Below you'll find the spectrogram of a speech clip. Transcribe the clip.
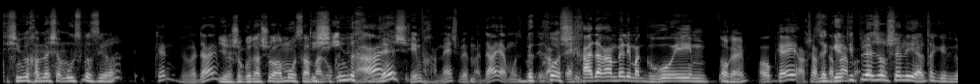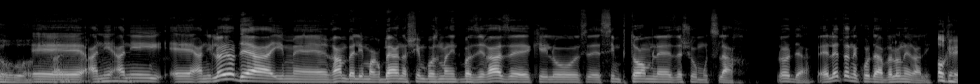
95 עמוס בזירה? כן, בוודאי. יש נקודה שהוא עמוס, אבל... הוא- 95? 95 בוודאי, עמוס בקושי. בזירה. זה אחד הרמבלים הגרועים, אוקיי. אוקיי? עכשיו, זה. גילטי פלז'ר שלי, אל תגיד גרוע. אה, אני, אני, אה, אני לא יודע אם אה, רמבל עם הרבה אנשים בו זמנית בזירה זה כאילו סימפטום לזה שהוא מוצלח. לא יודע. העלית נקודה, אבל לא נראה לי. אוקיי,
